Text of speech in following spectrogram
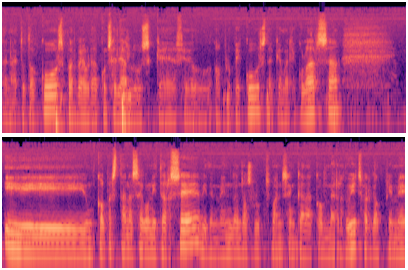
d'anar tot el curs, per veure, aconsellar-los què fer el, el proper curs, de què matricular-se, i un cop estan a segon i tercer, evidentment doncs, els grups van sent cada cop més reduïts perquè el primer,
